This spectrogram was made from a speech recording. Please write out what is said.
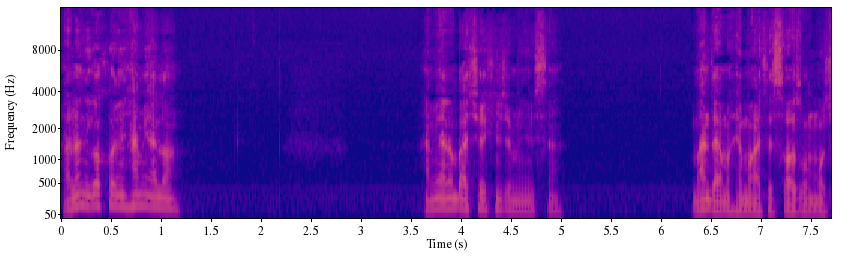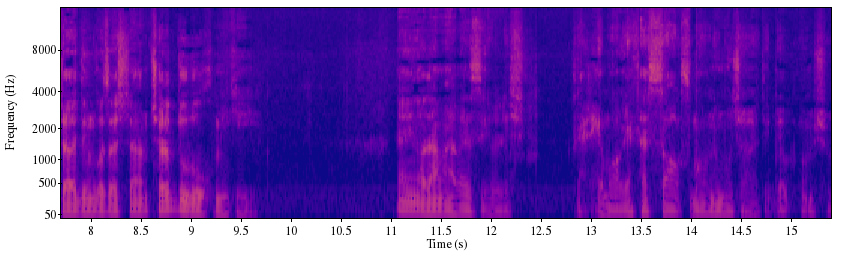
الان نگاه کنید همین الان. همین الان بچه که اینجا می من در حمایت سازمان مجاهدین گذاشتم. چرا دروغ میگی؟ نه این آدم عوضی ولش کن در حمایت از سازمان مجاهدی ببکن شو.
